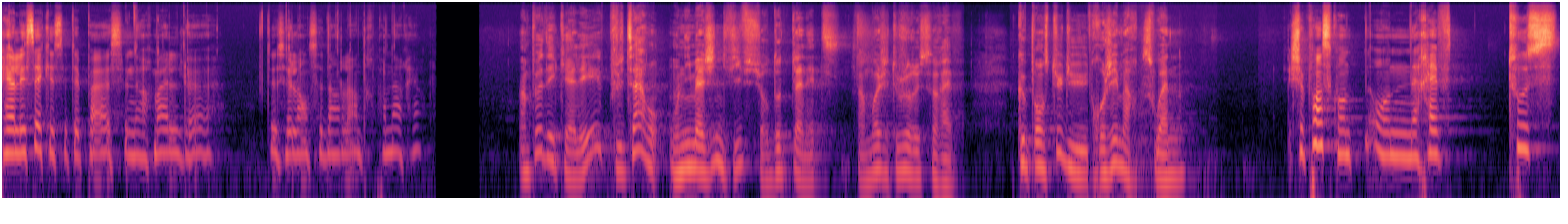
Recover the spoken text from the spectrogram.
réaliser que c'était pas assez normal de, de se lancer dans l'entrepreneuriat. Un peu décalé, plus tard, on imagine vivre sur d'autres planètes. Enfin, moi, j'ai toujours eu ce rêve. Que penses-tu du projet Mars One Je pense qu'on rêve tous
